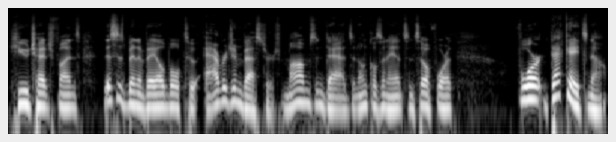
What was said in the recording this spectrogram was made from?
huge hedge funds. This has been available to average investors, moms and dads, and uncles and aunts, and so forth, for decades now.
